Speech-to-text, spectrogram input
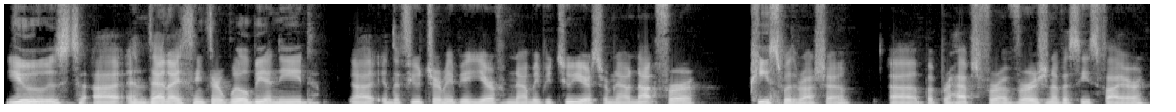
used. Uh, and then I think there will be a need uh, in the future, maybe a year from now, maybe two years from now, not for peace with Russia, uh, but perhaps for a version of a ceasefire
